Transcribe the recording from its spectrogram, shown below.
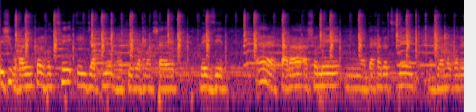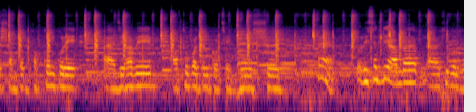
বেশি ভয়ঙ্কর হচ্ছে এই জাতীয় মতিউর রহমান সাহেব বেজির হ্যাঁ তারা আসলে দেখা যাচ্ছে যে জনগণের সম্পদ ভক্ষণ করে যেভাবে অর্থ উপার্জন করছে, ঘুষ, সুদ হ্যাঁ। তো রিসেন্টলি আমরা কি বলব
